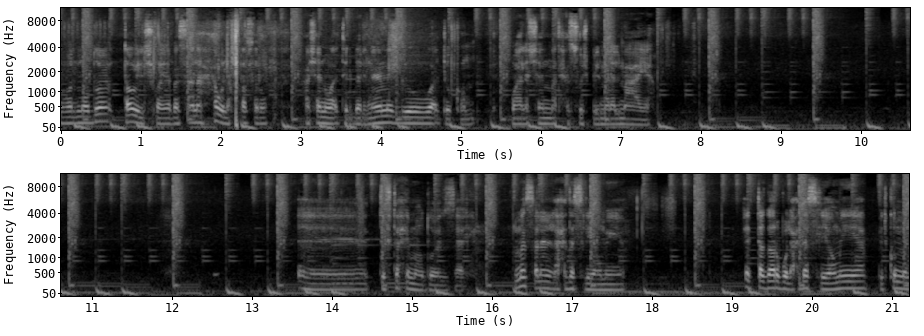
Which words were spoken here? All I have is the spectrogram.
هو الموضوع طويل شوية بس أنا هحاول أختصره عشان وقت البرنامج ووقتكم وعلشان ما تحسوش بالملل معايا. تفتحي موضوع إزاي مثلا الأحداث اليومية. التجارب والأحداث اليومية بتكون من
